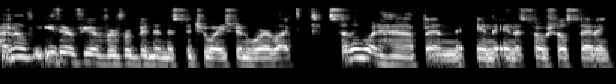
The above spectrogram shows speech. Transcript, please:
I don't know if either of you have ever been in a situation where, like, something would happen in, in a social setting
